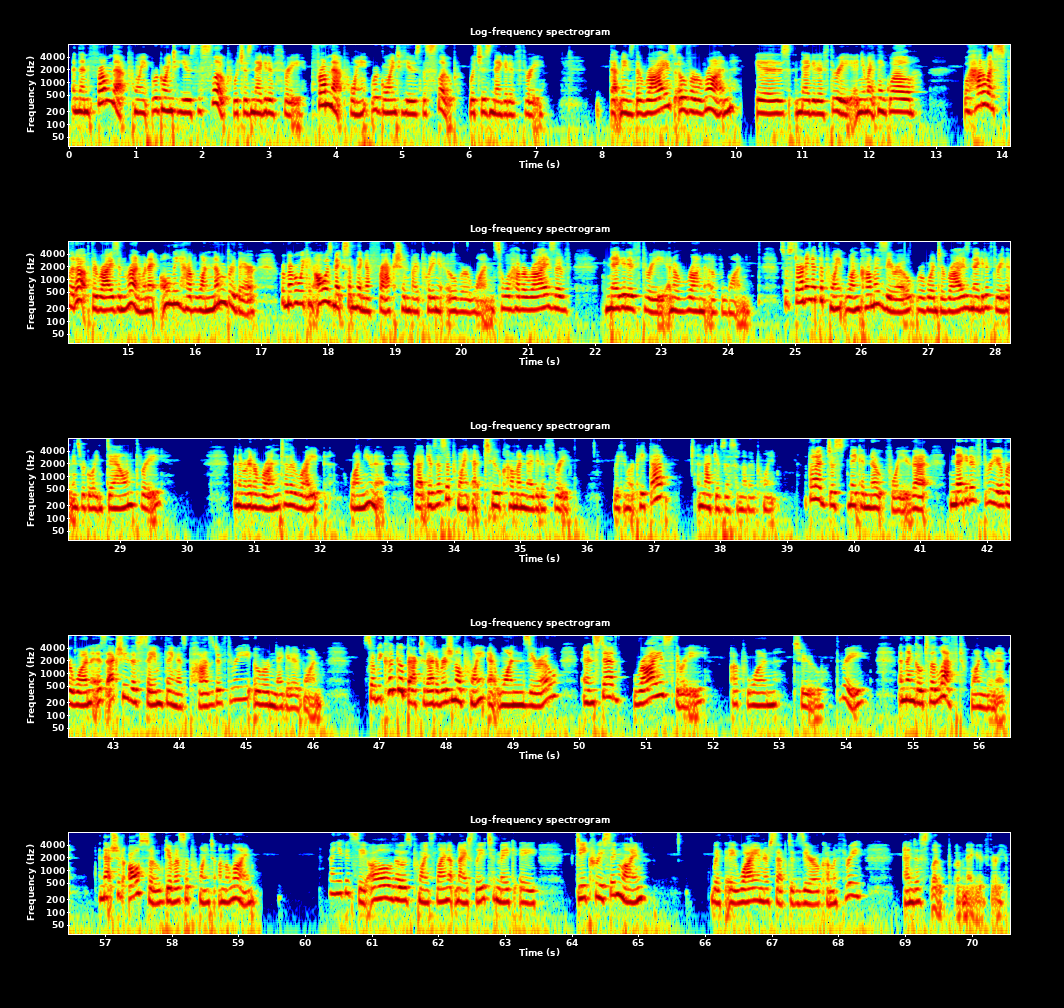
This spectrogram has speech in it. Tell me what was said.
And then from that point, we're going to use the slope, which is negative 3. From that point, we're going to use the slope, which is negative 3. That means the rise over run is negative 3. And you might think, well, well, how do I split up the rise and run when I only have one number there? Remember, we can always make something a fraction by putting it over 1. So we'll have a rise of negative 3 and a run of 1. So starting at the point 1 comma 0, we're going to rise negative 3. That means we're going down 3 and then we're going to run to the right one unit. That gives us a point at 2 comma negative 3. We can repeat that, and that gives us another point. I thought I'd just make a note for you that negative 3 over 1 is actually the same thing as positive 3 over negative 1. So we could go back to that original point at 1, 0, and instead rise 3, up one, two, three, and then go to the left one unit. And that should also give us a point on the line. And you can see all of those points line up nicely to make a decreasing line with a y-intercept of 0, comma 3 and a slope of negative 3.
